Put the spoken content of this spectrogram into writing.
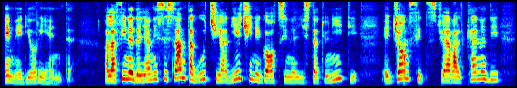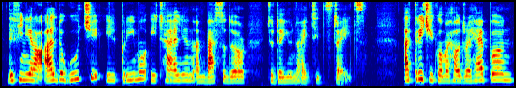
e Medio Oriente. Alla fine degli anni 60 Gucci ha 10 negozi negli Stati Uniti e John Fitzgerald Kennedy definirà Aldo Gucci il primo Italian ambassador to the United States. Attrici come Audrey Hepburn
